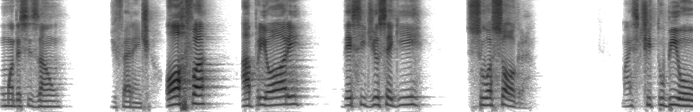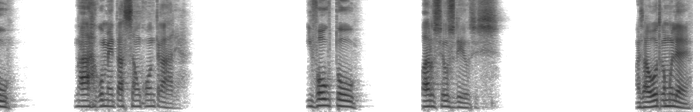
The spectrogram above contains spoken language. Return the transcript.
uma decisão diferente. Orfa, a priori, decidiu seguir sua sogra, mas titubeou na argumentação contrária e voltou para os seus deuses. Mas a outra mulher,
